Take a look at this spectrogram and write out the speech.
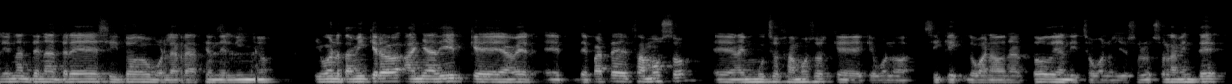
en Antena 3 y todo por la reacción del niño. Y bueno, también quiero añadir que, a ver, eh, de parte del famoso, eh, hay muchos famosos que, bueno, sí que lo van a donar todo y han dicho, bueno, yo solo, solamente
